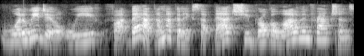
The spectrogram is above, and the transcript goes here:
what do we do? We fought back. I'm not going to accept that. She broke a lot of infractions.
